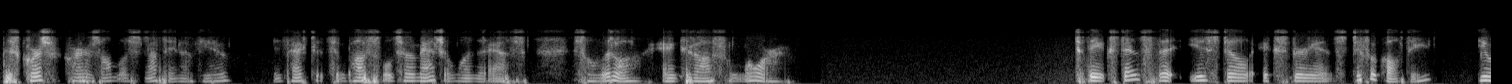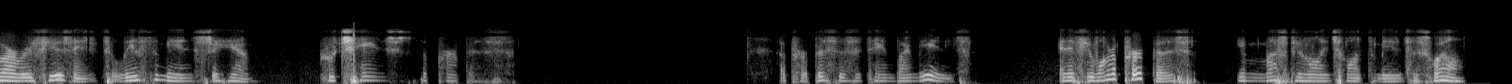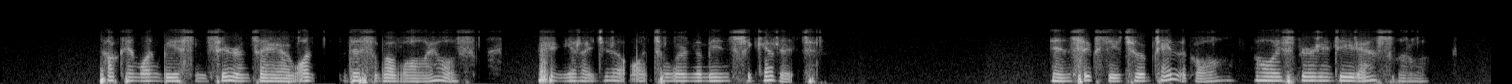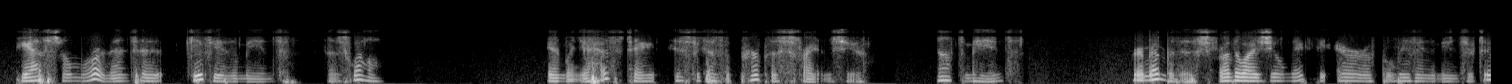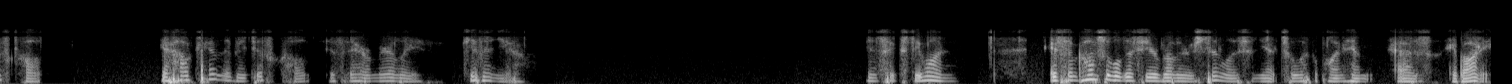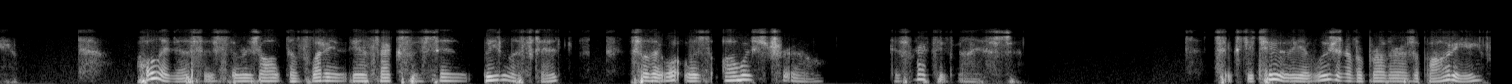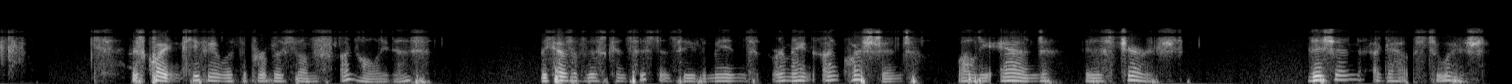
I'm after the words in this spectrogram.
This course requires almost nothing of you. In fact, it's impossible to imagine one that asks so little and could off for more. To the extent that you still experience difficulty, you are refusing to leave the means to Him who changed the purpose. A purpose is attained by means. And if you want a purpose, you must be willing to want the means as well. How can one be sincere and say, I want this above all else, and yet I do not want to learn the means to get it? In 60, to obtain the goal, the Holy Spirit indeed asks little. He asks no more than to give you the means as well. And when you hesitate, it's because the purpose frightens you, not the means. Remember this, for otherwise you'll make the error of believing the means are difficult. Yet how can they be difficult if they are merely given you? In 61, it's impossible to see your brother as sinless and yet to look upon him as a body. Holiness is the result of letting the effects of sin be lifted so that what was always true is recognized. 62, the illusion of a brother as a body is quite in keeping with the purpose of unholiness. Because of this consistency, the means remain unquestioned while the end is cherished. Vision adapts to wish,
